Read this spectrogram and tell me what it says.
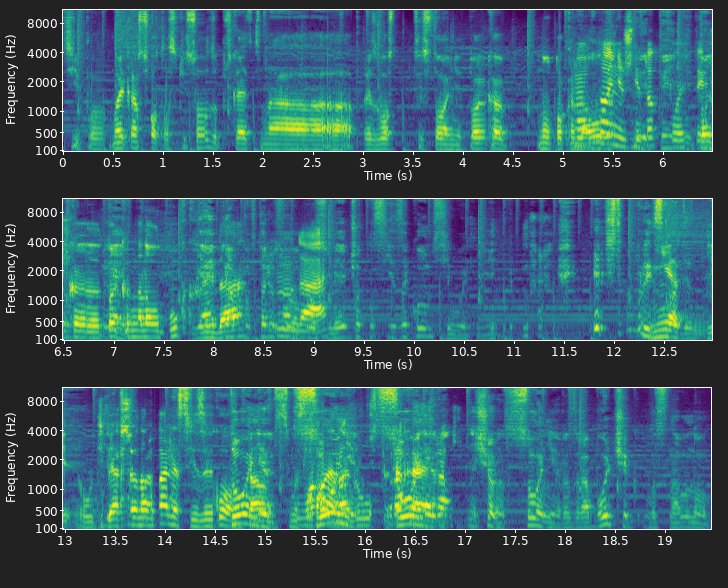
типа майкрософтовский софт запускается на производстве Sony только ну только Ну, на Sony же не ты- только PlayStation. только Блядь. только на ноутбуках Я да повторю Ну свой да. вопрос. У меня что-то с языком сегодня. Что нет происходит? е- у тебя все нормально с языком Sony, Sony, Sony, еще раз, Sony разработчик в основном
